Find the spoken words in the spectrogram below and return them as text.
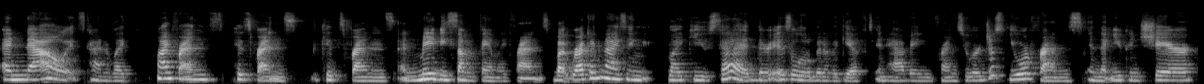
And now it's kind of like my friends, his friends, the kids' friends, and maybe some family friends. But recognizing, like you said, there is a little bit of a gift in having friends who are just your friends and that you can share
